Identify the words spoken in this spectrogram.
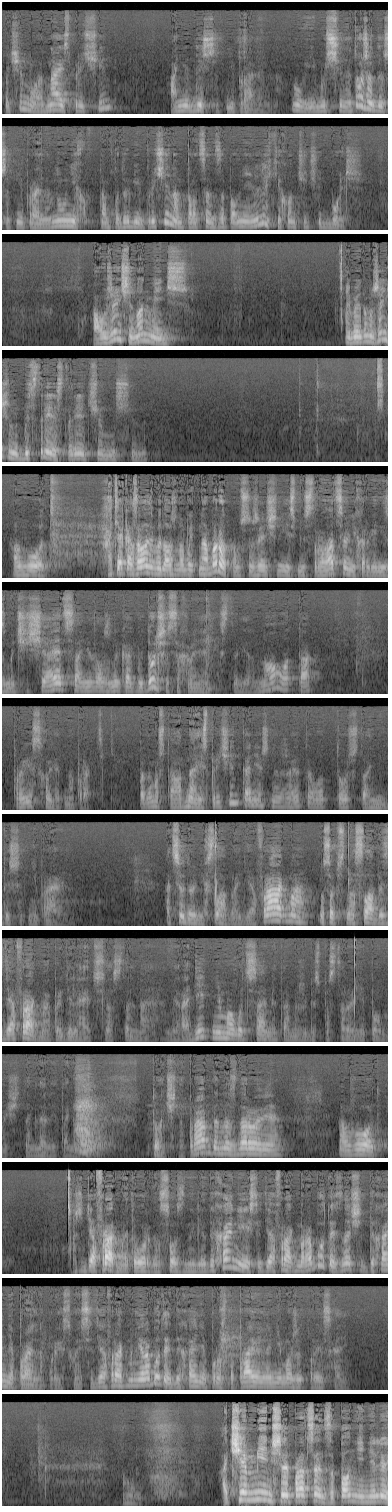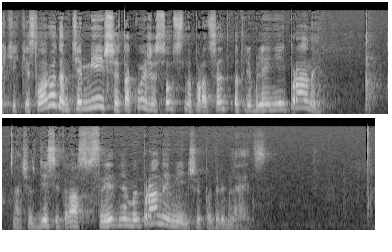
Почему? Одна из причин – они дышат неправильно. Ну, и мужчины тоже дышат неправильно, но у них там по другим причинам процент заполнения легких, он чуть-чуть больше а у женщин он меньше. И поэтому женщины быстрее стареют, чем мужчины. Вот. Хотя, казалось бы, должно быть наоборот, потому что женщины есть менструация, у них организм очищается, они должны как бы дольше сохранять экстерьер. Но вот так происходит на практике. Потому что одна из причин, конечно же, это вот то, что они дышат неправильно. Отсюда у них слабая диафрагма. Ну, собственно, слабость диафрагмы определяет все остальное. И родить не могут сами, там уже без посторонней помощи и так далее, и так далее. Точно, правда, на здоровье. Вот. Диафрагма – это орган, созданный для дыхания. Если диафрагма работает, значит дыхание правильно происходит. Если диафрагма не работает, дыхание просто правильно не может происходить. А чем меньше процент заполнения легких кислородом, тем меньше такой же, собственно, процент потребления и праны. Значит, в 10 раз в среднем и праны меньше потребляется.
